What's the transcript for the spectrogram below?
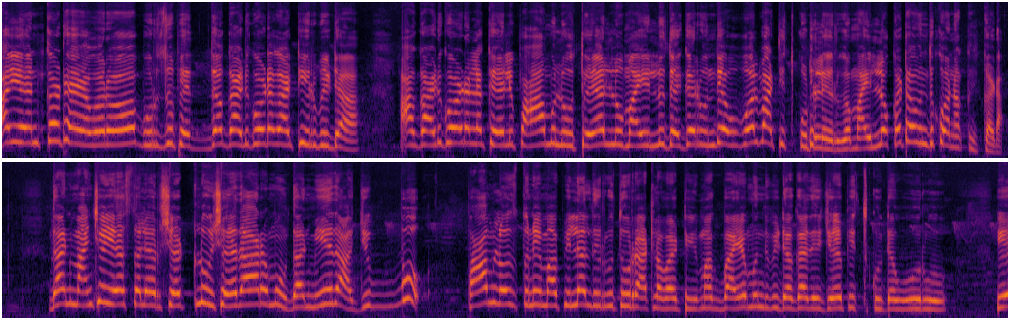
అవి వెనకట ఎవరో బుర్జు పెద్ద కూడా కట్టిరు బిడ్డ. ఆ గడిగోడలకి వెళ్ళి పాములు తేళ్ళు మా ఇల్లు దగ్గర ఉంది ఎవ్వరు పట్టించుకుంటలేరు. ఇక మా ఇల్లు ఒకటే ఉంది కొనకు ఇక్కడ. దాన్ని మంచిగా చేస్తలేరు. చెట్లు చేదారము దాని మీద జిబ్బు పాములు వస్తున్నాయి. మా పిల్లలు తిరుగుతుర్రు అట్లా బట్టి మాకు భయం ఉంది బిడ్డ గది చేపించుకుంటే ఊరు. ఏ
